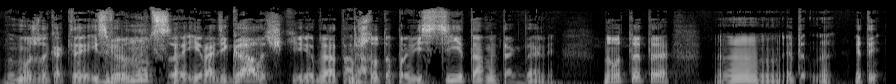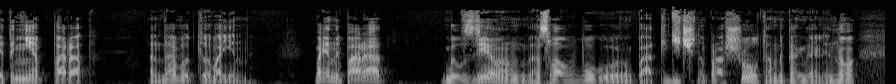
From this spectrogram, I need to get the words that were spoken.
можно как-то извернуться и ради галочки, да, там да. что-то провести там и так далее. Но вот это, это, это, это не парад, да, вот военный. Военный парад, был сделан, да, слава богу, отлично прошел там и так далее. Но э,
